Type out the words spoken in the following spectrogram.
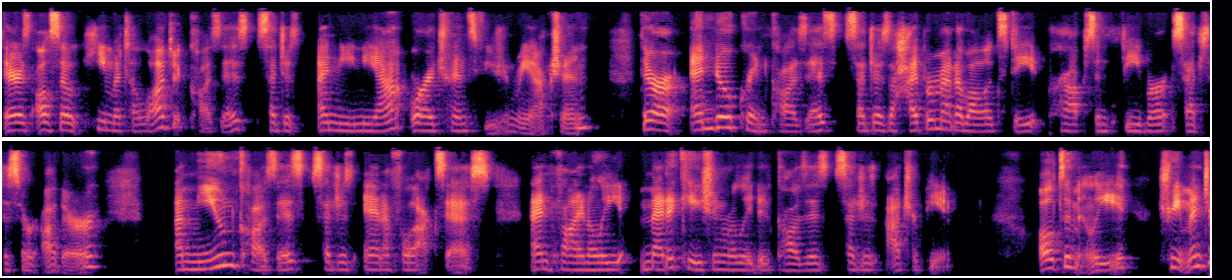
there's also hematologic causes such as anemia or a transfusion reaction. There are endocrine causes such as a hypermetabolic state, perhaps in fever, sepsis, or other. Immune causes such as anaphylaxis, and finally, medication related causes such as atropine. Ultimately, treatment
